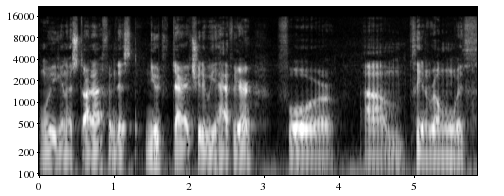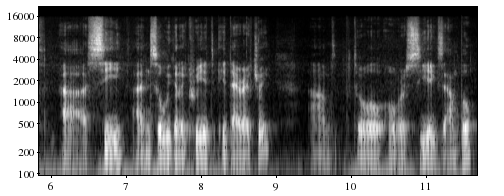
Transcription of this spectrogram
we're gonna start off in this new directory that we have here for um, playing around with uh, C, and so we're gonna create a directory um, to over C example,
